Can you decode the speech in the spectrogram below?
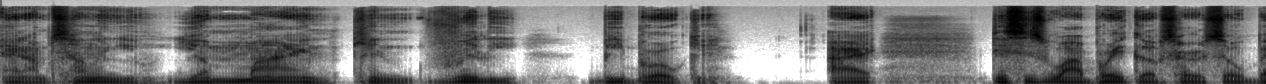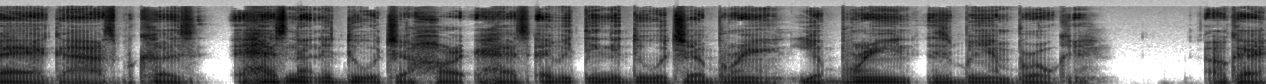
And I'm telling you, your mind can really be broken. All right. This is why breakups hurt so bad, guys, because it has nothing to do with your heart. It has everything to do with your brain. Your brain is being broken. Okay.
